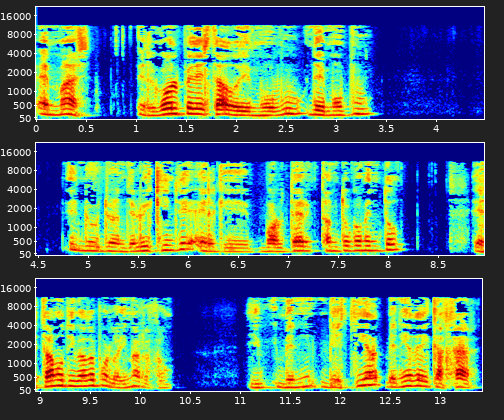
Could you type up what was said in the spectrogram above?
Es más, el golpe de Estado de Maupu, de du- durante Luis XV, el que Voltaire tanto comentó, está motivado por la misma razón. Y ven- vestía, venía de cazar,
